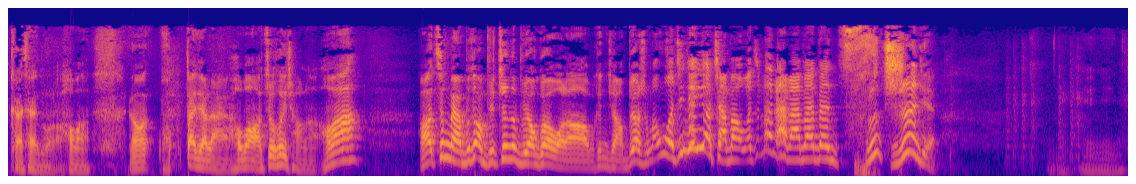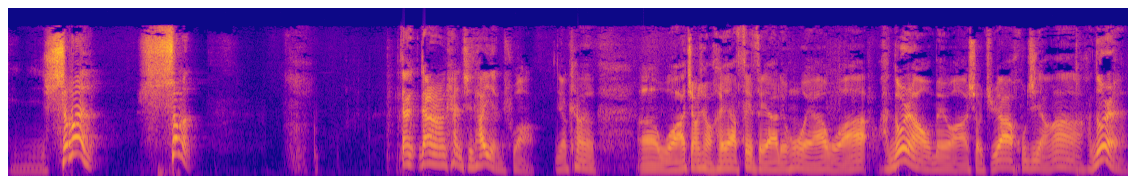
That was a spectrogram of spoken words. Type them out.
开太多了，好吗？然后大家来，好不好？最后一场了，好吗？啊，这买不到，别真的不要怪我了，我跟你讲，不要什么，我今天要加班，我怎么办？办办办辞职你，你你你你什么什么？但当然看其他演出啊，你要看，呃，我啊，江小黑啊，狒狒啊，刘宏伟啊，我啊，很多人啊，我没有啊，小菊啊，胡志阳啊，很多人。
